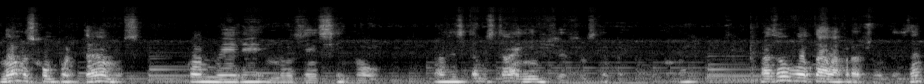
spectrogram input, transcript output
não nos comportamos como ele nos ensinou. Nós estamos traindo Jesus também. Né? Mas vamos voltar lá para Judas, né?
